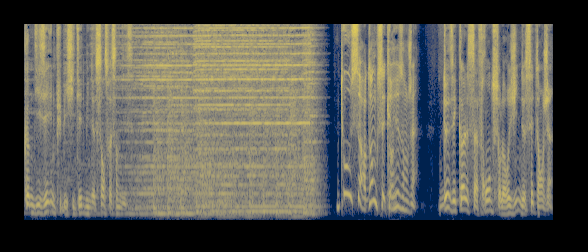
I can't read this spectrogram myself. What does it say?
comme disait une publicité de 1970. D'où sort donc ce curieux engin? Deux écoles s'affrontent sur l'origine de cet engin.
